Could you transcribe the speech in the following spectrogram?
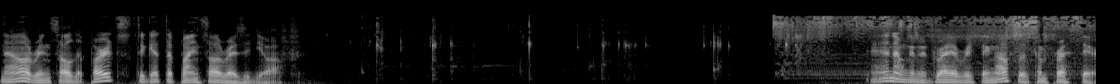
Now I'll rinse all the parts to get the pine sol residue off. And I'm going to dry everything off with compressed air.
